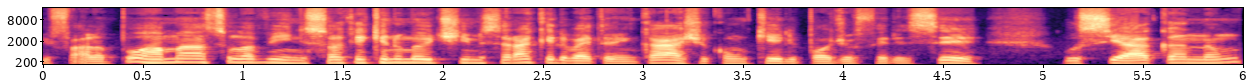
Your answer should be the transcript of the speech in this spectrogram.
e fala, porra, massa o Lavine, só que aqui no meu time, será que ele vai ter um encaixe com o que ele pode oferecer? O Siakam não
